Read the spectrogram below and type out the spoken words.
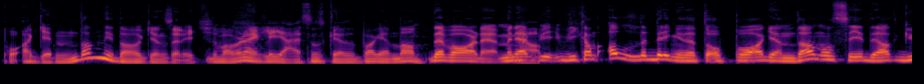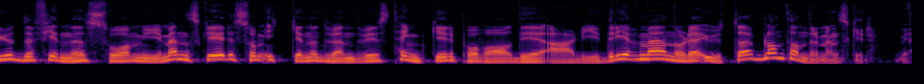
på agendaen i dag, Jens Erik. Det var vel egentlig jeg som skrev det på agendaen. Det var det, men jeg, Ja. vi, kan alle bringe dette opp på agendaen og si det at gud, det finnes så mye mennesker som ikke nødvendigvis tenker på hva det er de driver med når de er ute blant andre mennesker. Ja,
